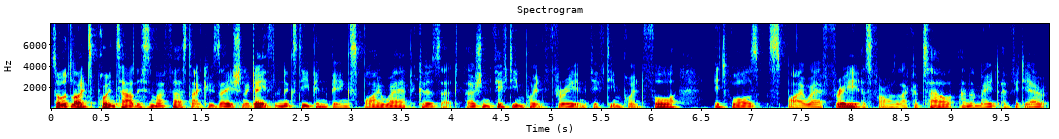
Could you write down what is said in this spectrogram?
So I would like to point out this is my first accusation against Linux Deepin being spyware because at version 15.3 and 15.4 it was spyware free as far as I could tell and I made a video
